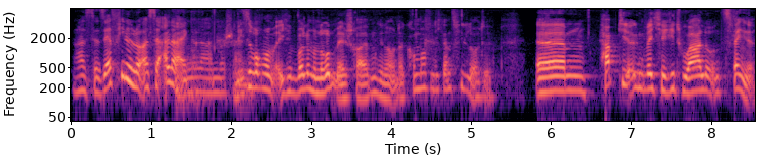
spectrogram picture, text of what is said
Du hast ja sehr viele Leute, hast ja alle eingeladen wahrscheinlich. Nächste Woche, ich wollte mal eine Rundmail schreiben, genau, und da kommen hoffentlich ganz viele Leute. Ähm, habt ihr irgendwelche Rituale und Zwänge?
